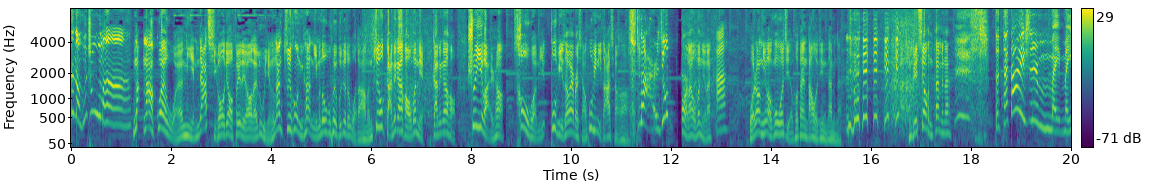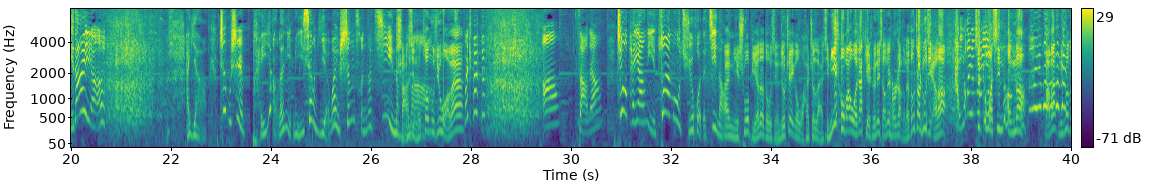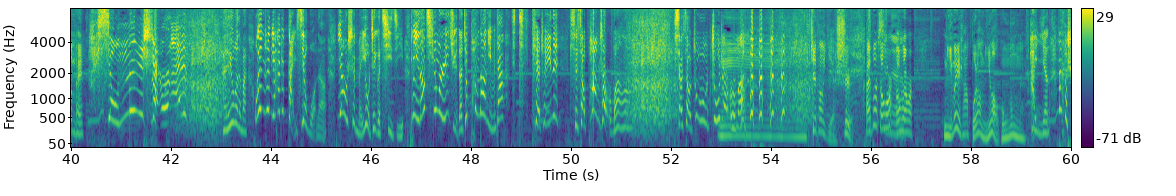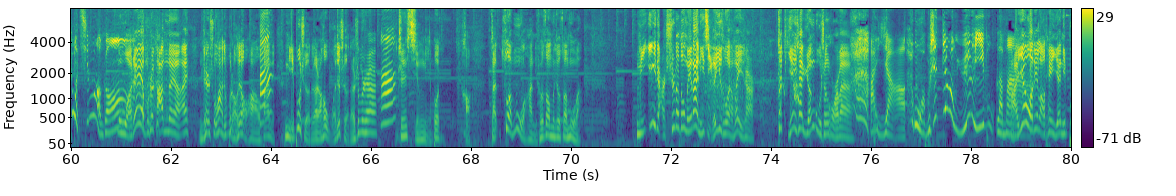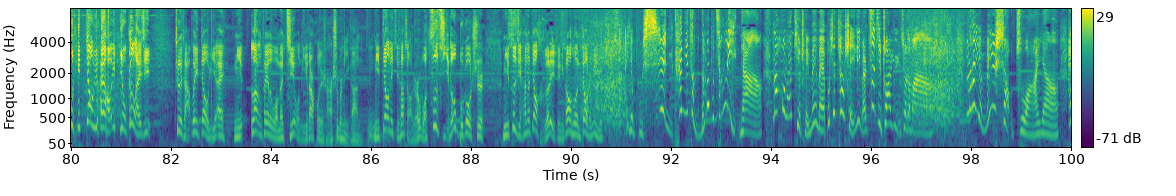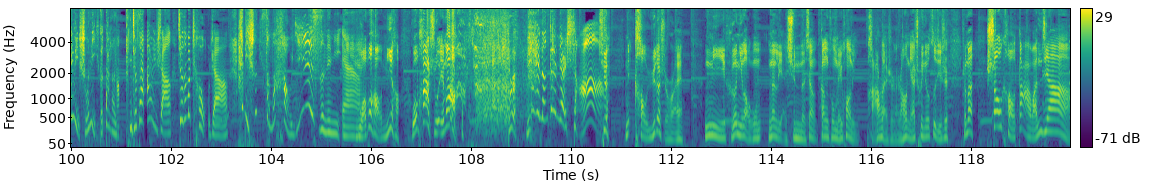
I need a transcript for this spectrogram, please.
能住吗？那那怪我呀！你们家起高调，非得要来露营，那最后你看你们都不会，不就得我搭吗？你最后改没改好？我问你，改没改好？睡一晚上凑合，你不比在外边强，不比你搭强啊？哪儿就等会儿来，我问你来啊？我让你老公我姐夫带你打火机，你带没带？你别笑，你带没带？带带带是没没带呀。哎呀，这不是培养了你们一项野外生存的技能吗？啥技能？钻木取火呗。不是啊，咋的？就培养你钻木取火的技能。哎，你说别的都行，就这个我还真来气。你瞅把我家铁锤那小嫩手整的都转出血了。哎呦哎呦，这给我心疼的。咋办？你说怎么赔？小嫩手，哎，哎呦我的妈！我跟你说，你还得感谢我呢。要是没有这个契机，你能轻而易举的就碰到你们家铁铁锤那小小胖手吗？小小猪猪肘吗？嗯这倒也是。哎，不，等会儿，等会儿，等会儿，你为啥不让你老公弄呢？哎呀，那可是我亲老公。我这也不是干的呀。哎，你这人说话就不着调啊！我告诉你，你不舍得，然后我就舍得，是不是？啊，真行你，不好，咱钻木哈，你说钻木就钻木吧。你一点吃的都没带，你几个意思？我想问一下，就体验一下远古生活呗。哎呀，我不是钓鱼弥补了吗？哎呀，我的老天爷！你不提钓鱼还好，一提我更来气。这家为钓鱼，哎，你浪费了我们仅有的一袋火腿肠，是不是你干的？你钓那几条小鱼，我自己都不够吃，你自己还能掉河里去？你告诉我，你钓什么鱼？哎呀，不是，你看你怎么那么不讲理呢？那后来铁锤妹妹不是跳水里面自己抓鱼去了吗？那也没少抓呀。哎，你说你一个大老爷，你就在岸上就那么瞅着，哎，你说你怎么好意思呢你？我不好，你好，我怕水吗。不是你还能干点啥？去，你烤鱼的时候，哎，你和你老公那脸熏的像刚从煤矿里爬出来似的，然后你还吹牛自己是什么烧烤大玩家、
